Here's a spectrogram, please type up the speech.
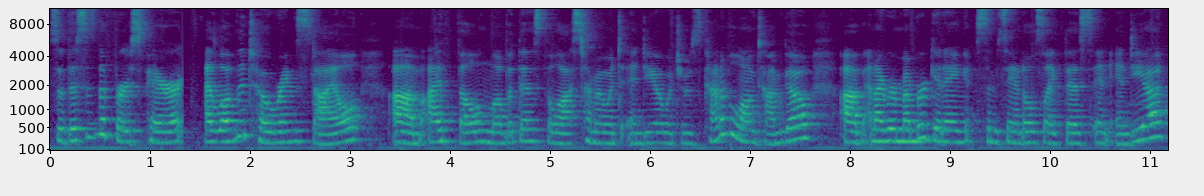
So this is the first pair. I love the toe ring style. Um, I fell in love with this the last time I went to India, which was kind of a long time ago. Um, and I remember getting some sandals like this in India,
